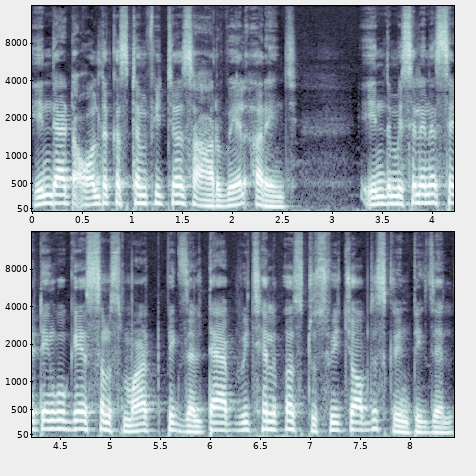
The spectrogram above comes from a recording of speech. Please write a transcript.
in that all the custom features are well arranged. In the miscellaneous setting we get some smart pixel tab which help us to switch off the screen pixel.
